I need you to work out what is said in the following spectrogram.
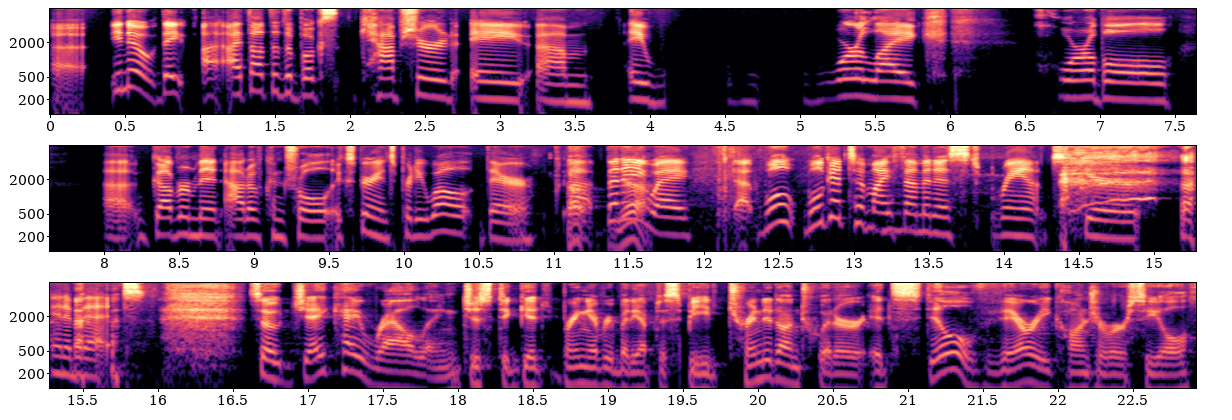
uh, you know, they. I, I thought that the books captured a um a warlike, horrible. Uh, government out of control experience pretty well there, uh, Oh, but yeah. anyway, uh, we'll we'll get to my feminist rant here in a bit. So J.K. Rowling, just to get bring everybody up to speed, trended on Twitter. It's still very controversial.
